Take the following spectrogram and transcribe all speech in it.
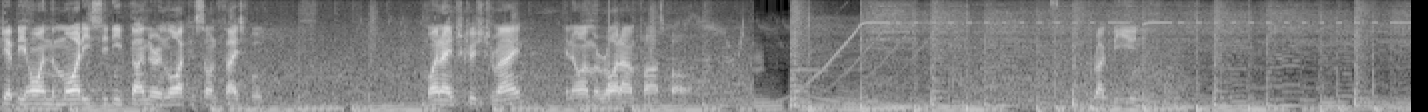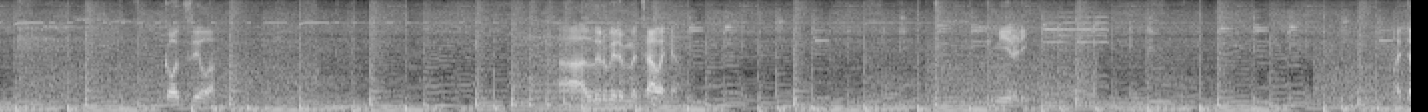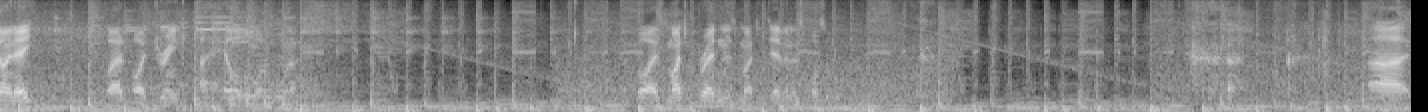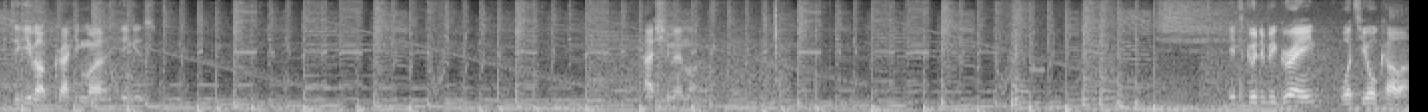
get behind the mighty Sydney Thunder and like us on Facebook. My name's Chris Tremain and I'm a right arm fast bowler. Rugby Union. Godzilla. Uh, a little bit of Metallica. Community. I don't eat, but I drink a hell of a lot of water. I buy as much bread and as much Devon as possible. uh, to give up cracking my fingers. Hashimema. It's good to be green. What's your colour?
